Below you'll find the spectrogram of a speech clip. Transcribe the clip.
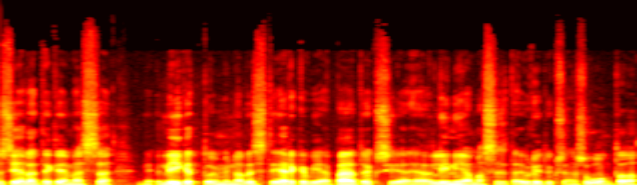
siellä tekemässä liiketoiminnallisesti järkeviä päätöksiä ja linjaamassa sitä yrityksen suuntaa,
